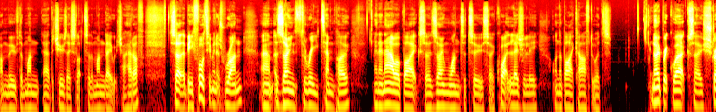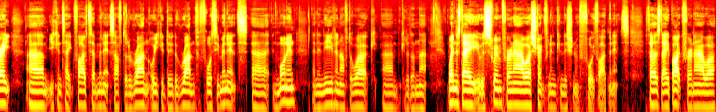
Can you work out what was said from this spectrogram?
I moved the Mon- uh, the Tuesday slot to the Monday, which I had off. So that'd be 40 minutes run, um, a zone three tempo, and an hour bike, so zone one to two, so quite leisurely on the bike afterwards no brickwork, so straight. Um, you can take five ten minutes after the run, or you could do the run for 40 minutes uh, in the morning, then in the evening after work. Um, could have done that. Wednesday, it was swim for an hour, strengthening conditioning for 45 minutes. Thursday, bike for an hour,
